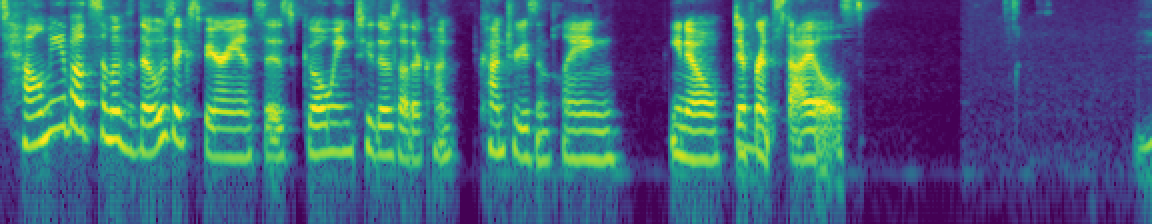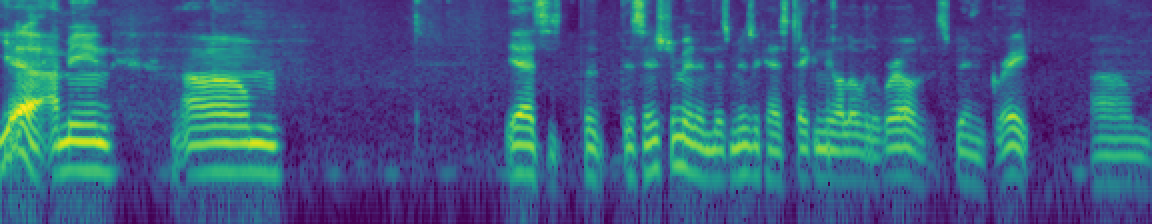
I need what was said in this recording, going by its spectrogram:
tell me about some of those experiences going to those other con- countries and playing, you know, different styles. Yeah, I mean, um, yeah, the, this instrument and this music has taken me all over the world. It's been great, um,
